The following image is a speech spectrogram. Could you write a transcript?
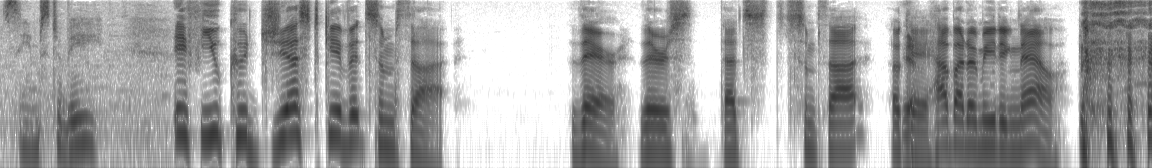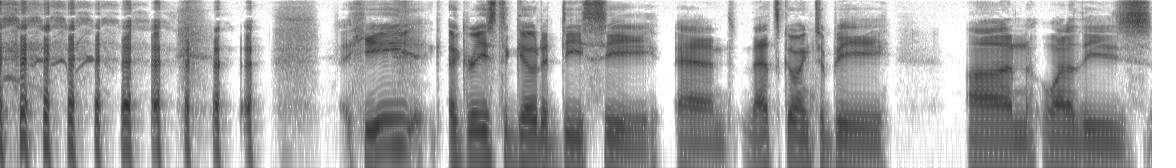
Seems to be. If you could just give it some thought. There, there's that's some thought. Okay, Yeah. how about a meeting now? he agrees to go to DC, and that's going to be on one of these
